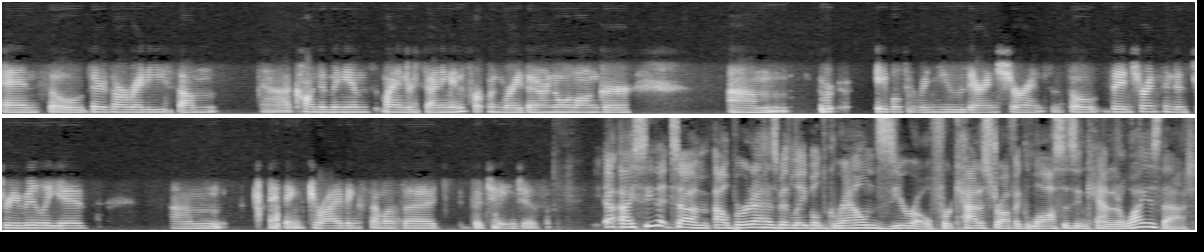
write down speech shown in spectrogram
And so there's already some uh, condominiums, my understanding, in Fort McMurray that are no longer um, re- able to renew their insurance. And so the insurance industry really is um, I think, driving some of the the changes. I see that um, Alberta has been labeled ground zero for catastrophic losses in Canada. Why is that?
